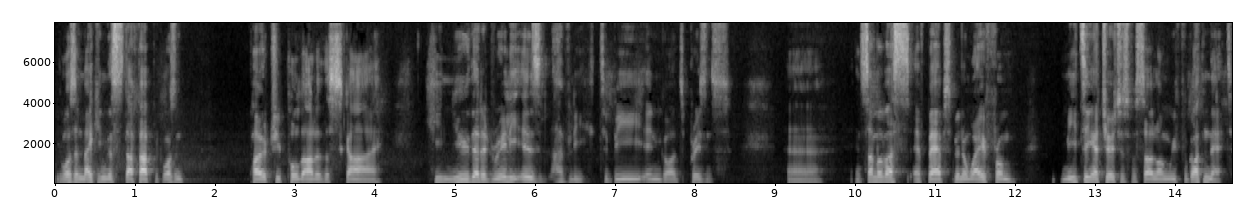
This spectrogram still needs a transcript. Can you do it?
He wasn't making this stuff up, it wasn't poetry pulled out of the sky he knew that it really is lovely to be in God's presence. Uh, and some of us have perhaps been away from meeting at churches for so long we've forgotten that.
